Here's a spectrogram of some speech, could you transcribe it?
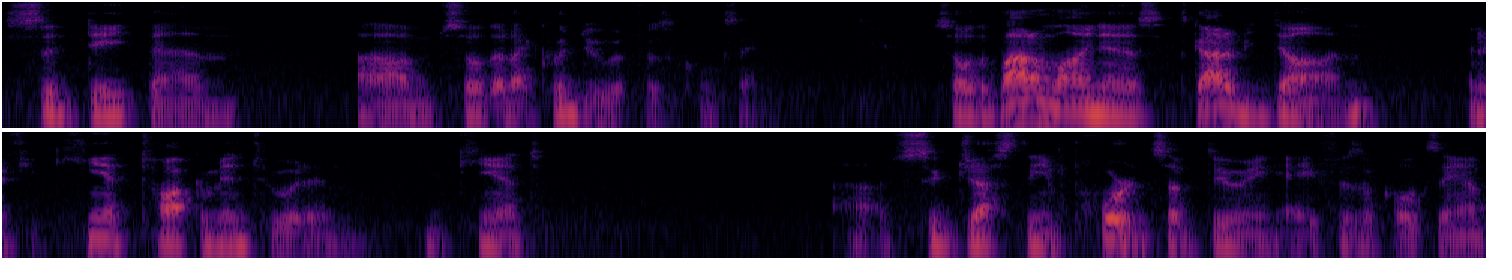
sedate them um, so that I could do a physical exam. So the bottom line is it's got to be done, and if you can't talk them into it and you can't uh, suggest the importance of doing a physical exam,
